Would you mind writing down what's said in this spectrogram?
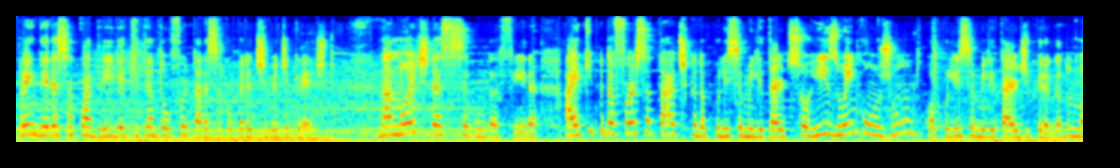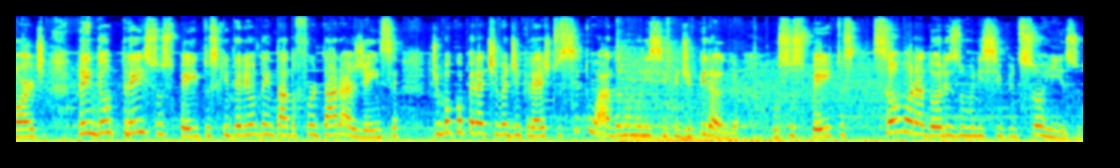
prender essa quadrilha que tentou furtar essa cooperativa de crédito. Na noite dessa segunda-feira, a equipe da Força Tática da Polícia Militar de Sorriso, em conjunto com a Polícia Militar de Ipiranga do Norte, prendeu três suspeitos que teriam tentado furtar a agência de uma cooperativa de crédito situada no município de Ipiranga. Os suspeitos são moradores do município de Sorriso.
